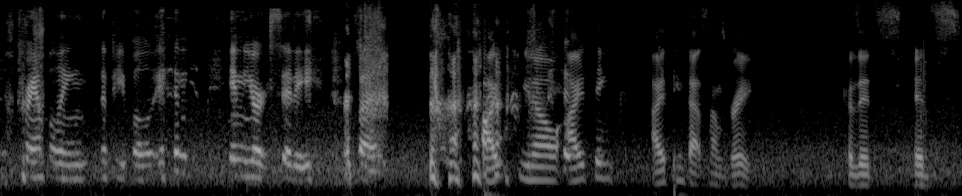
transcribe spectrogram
trampling the people in in New York City. But I, you know, I think I think that sounds great because it's it's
